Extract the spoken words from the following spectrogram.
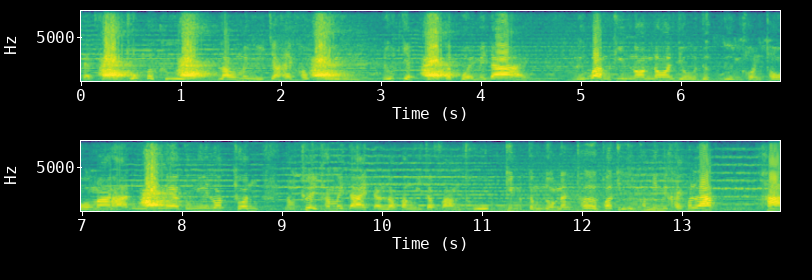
แต่ความทุกข์ก็คือ เราไม่มีจะให้เขากิน หรือเจ็บป่วยก็ป่วยไม่ได้ หรือว่าบางทีนอนนอนอยู่ดึกดื่นคนโทรมาหมาตรงนี้แมวตรงนี้รถชนเราช่วยเขาไม่ได้ แต่เราก็มีแต่ความทุกข์ที่มันจำนวนมันเพิ่มเพราะที่อื่นเขาไม่มีใครเขารับ ค่ะ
